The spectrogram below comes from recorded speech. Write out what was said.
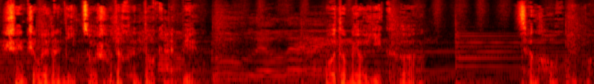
甚至为了你做出的很多改变，我都没有一刻曾后悔过。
